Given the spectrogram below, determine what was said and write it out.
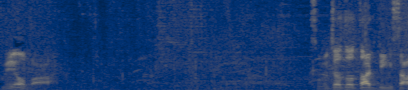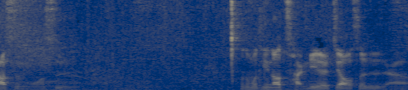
没有吧？什么叫做淡定杀死模式？我怎么听到惨烈的叫声是怎样？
